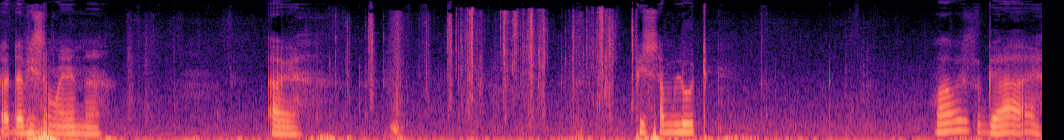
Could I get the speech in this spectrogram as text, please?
Thought there'd be someone in there. Yeah. Be some loot. Where was the guy?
